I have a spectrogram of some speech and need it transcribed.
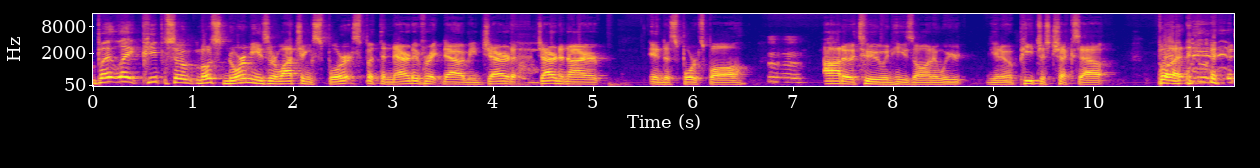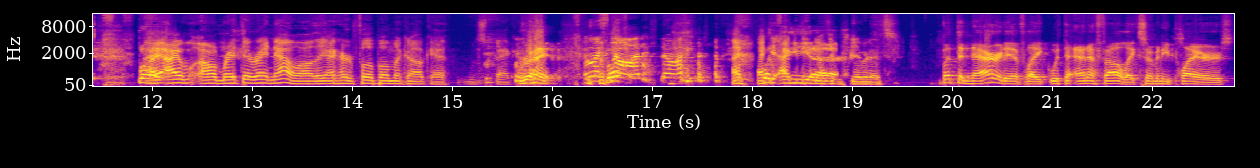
but like people, so most normies are watching sports, but the narrative right now, I mean, Jared, Jared and I are into sports ball, Mhm. Otto too, and he's on, and we, you know, Pete just checks out, but, but I, I, I'm right there right now. I heard football. I'm like, okay, it's back. right, I'm like But- nod nod I, I, But can, I can do nothing uh, for 10 minutes. But the narrative, like with the NFL, like so many players,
